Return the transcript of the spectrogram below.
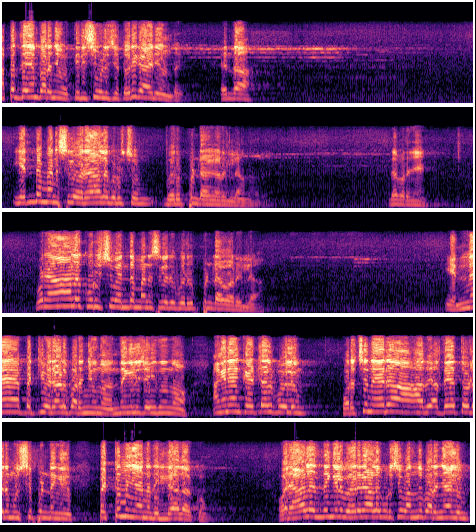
അപ്പൊ അദ്ദേഹം പറഞ്ഞു തിരിച്ചു വിളിച്ചിട്ട് ഒരു കാര്യമുണ്ട്. എന്താ? എന്റെ മനസ്സിൽ ഒരാളെ കുറിച്ചും വെറുപ്പുണ്ടാകാറില്ല എന്ന് പറഞ്ഞു. എന്താ പറഞ്ഞേ? ഒരാളെ കുറിച്ചും എന്റെ മനസ്സിലൊരു വെറുപ്പുണ്ടാവാറില്ല എന്നെ പറ്റി ഒരാൾ പറഞ്ഞു എന്നോ എന്തെങ്കിലും ചെയ്തു എന്നോ അങ്ങനെ ഞാൻ കേട്ടാൽ പോലും കുറച്ചു നേരം അദ്ദേഹത്തോടൊരു മുഷിപ്പുണ്ടെങ്കിലും പെട്ടെന്ന് ഞാനത് ഇല്ലാതാക്കും. ഒരാൾ എന്തെങ്കിലും വേറൊരാളെ കുറിച്ച് വന്നു പറഞ്ഞാലും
